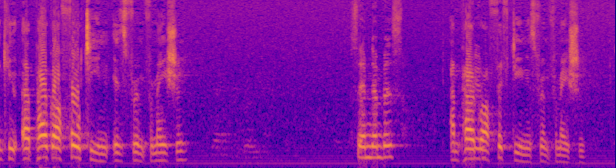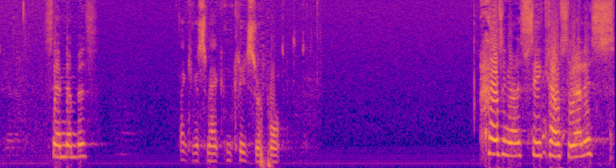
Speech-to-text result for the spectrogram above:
Thank you. Uh, paragraph 14 is for information. Same numbers, And paragraph 15 is for information. same numbers. Thank you, Mr Mayor. Concludes the report. Housing OSC, Councillor Ellis.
